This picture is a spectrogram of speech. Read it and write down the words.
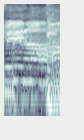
Been a hard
